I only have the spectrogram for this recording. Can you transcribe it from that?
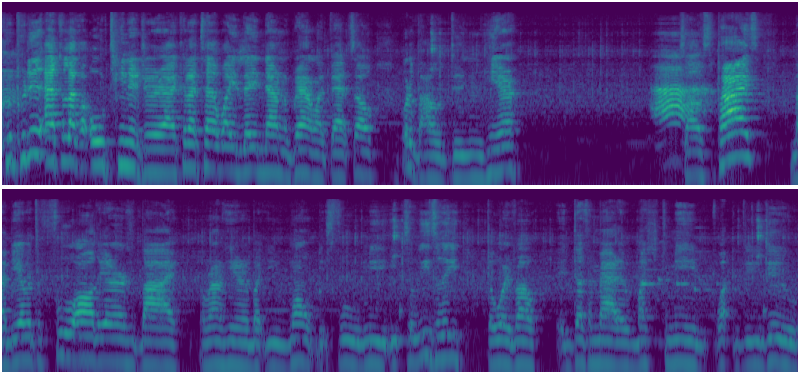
pretty acting like an old teenager. I cannot tell why he's laying down on the ground like that. So what about doing here? Ah. So surprise! Might be able to fool all the others by around here, but you won't be fool me so easily. Don't worry, bro. It doesn't matter much to me. What you do?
